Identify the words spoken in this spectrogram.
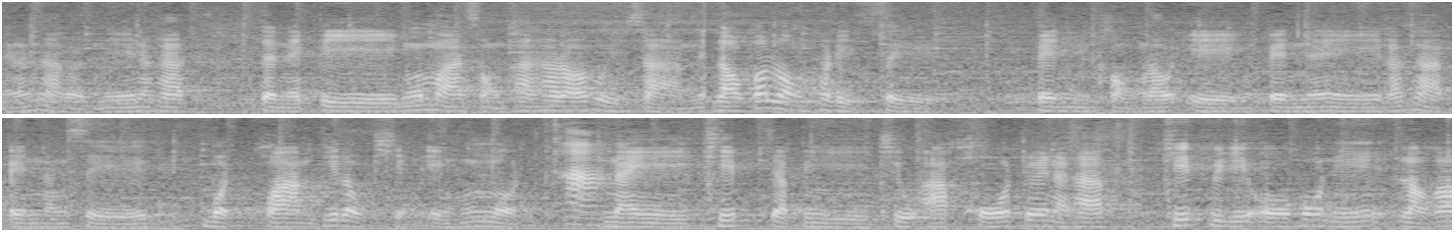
ในลักษณะแบบนี้นะครับ แต่ในปีงบประมาณ 2563เนี่ยเราก็ลองผลิตสื่อเป็นของเราเองเป็นในลักษณะเป็นหนังสือบทความที่เราเขียนเองทั้งหมดค่ะในคลิปจะมี QR code ด้วยนะครับ คลิปวิดีโอพวกนี้เราก็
